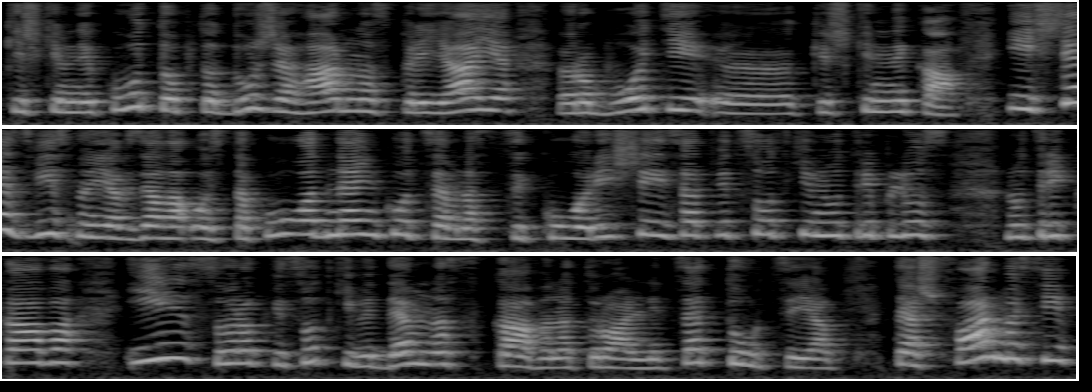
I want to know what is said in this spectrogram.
в кишківнику, тобто дуже гарно сприяє роботі е, кишківника. І ще, звісно, я взяла ось таку одненьку. Це в нас цикорій 60% внутрі плюс, внутрі кава. І 40% іде в нас кава натуральний. Це Турція. Теж фармасі.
